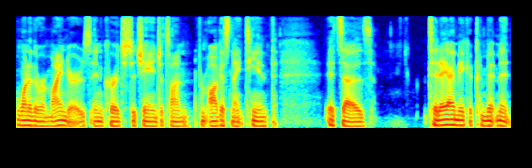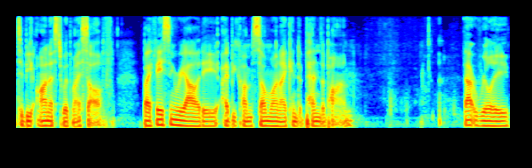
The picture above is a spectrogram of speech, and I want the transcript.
one of the reminders in Courage to Change, it's on from August 19th. It says, Today I make a commitment to be honest with myself. By facing reality, I become someone I can depend upon. That really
